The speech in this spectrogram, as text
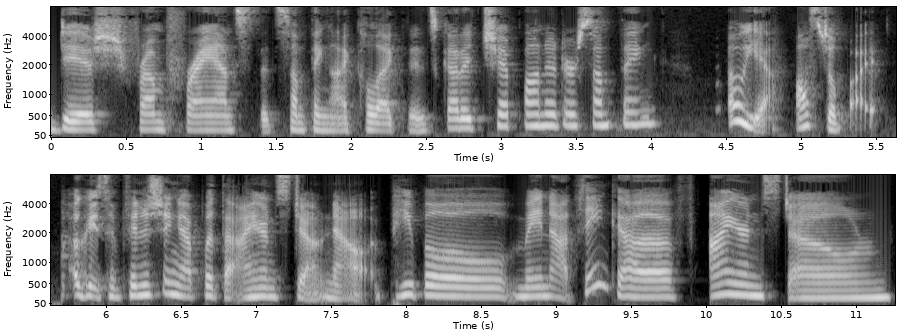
dish from France that's something I collect and it's got a chip on it or something, oh yeah, I'll still buy it. Okay, so finishing up with the ironstone. Now, people may not think of ironstone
